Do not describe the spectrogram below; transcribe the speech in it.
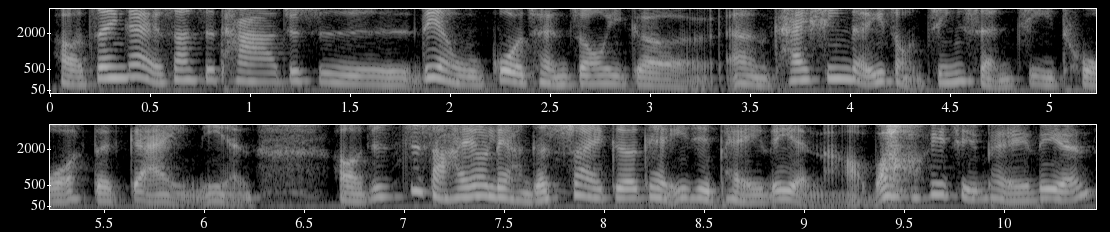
好，这应该也算是他就是练舞过程中一个嗯开心的一种精神寄托的概念，好，就是至少还有两个帅哥可以一起陪练呐，好不好？一起陪练。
